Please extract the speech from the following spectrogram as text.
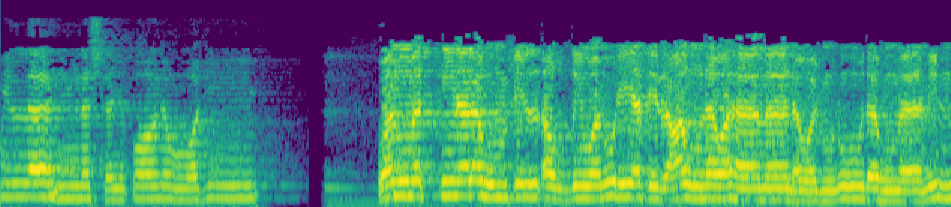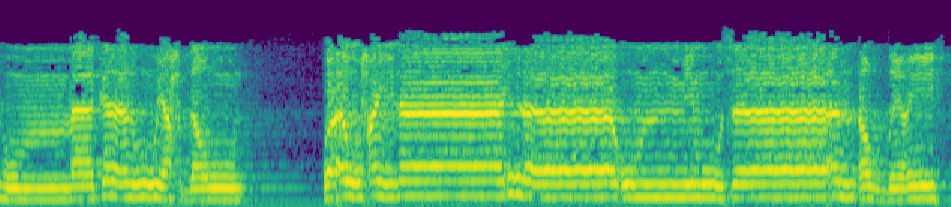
بالله من الشيطان الرجيم. ونمكن لهم في الأرض ونري فرعون وهامان وجنودهما منهم ما كانوا يحذرون. وأوحينا إلى أم موسى أن أرضعيه.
